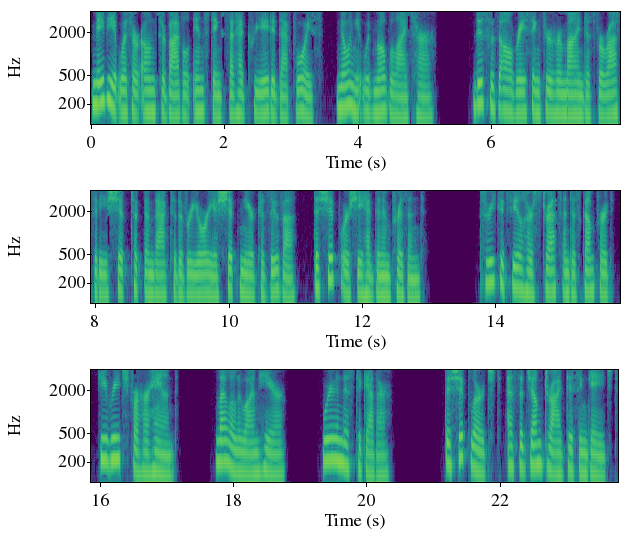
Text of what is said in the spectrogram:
Maybe it was her own survival instincts that had created that voice, knowing it would mobilize her. This was all racing through her mind as Ferocity's ship took them back to the Vrioria ship near Kazuva, the ship where she had been imprisoned. Zuri could feel her stress and discomfort, he reached for her hand. Lelelu, I'm here. We're in this together. The ship lurched as the jump drive disengaged.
